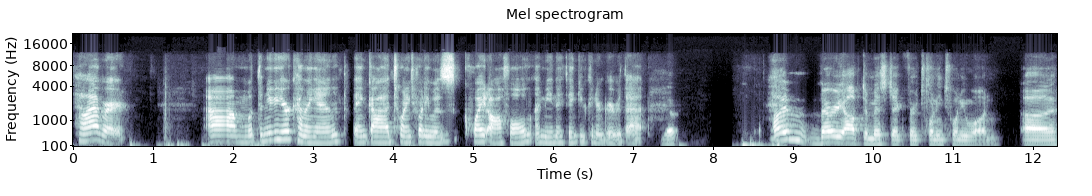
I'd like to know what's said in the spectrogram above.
However, um, with the new year coming in, thank God 2020 was quite awful. I mean, I think you can agree with that. Yep. I'm very optimistic for 2021. Uh,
